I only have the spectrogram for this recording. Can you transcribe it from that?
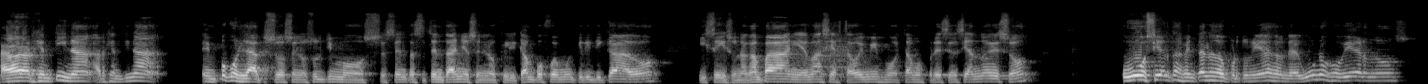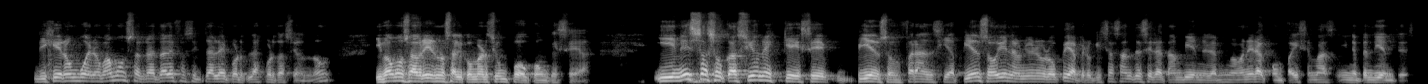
ahora Argentina, Argentina en pocos lapsos en los últimos 60, 70 años en los que el campo fue muy criticado y se hizo una campaña y demás, y hasta hoy mismo estamos presenciando eso, hubo ciertas ventanas de oportunidades donde algunos gobiernos dijeron, bueno, vamos a tratar de facilitar la exportación, ¿no? Y vamos a abrirnos al comercio un poco, aunque sea. Y en esas ocasiones que se pienso en Francia, pienso hoy en la Unión Europea, pero quizás antes era también de la misma manera con países más independientes,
